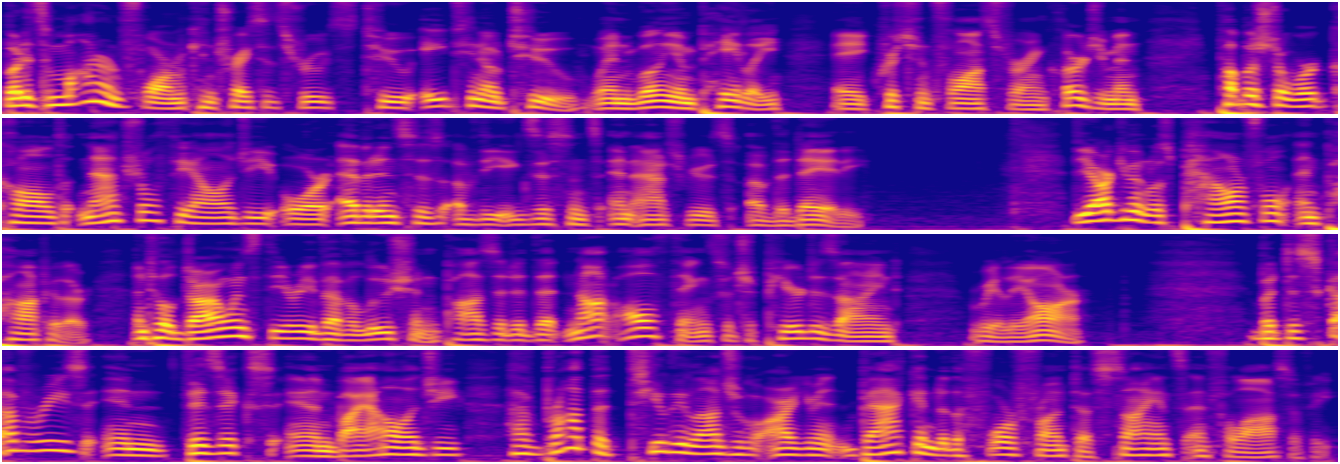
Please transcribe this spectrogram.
but its modern form can trace its roots to 1802 when William Paley, a Christian philosopher and clergyman, published a work called Natural Theology or Evidences of the Existence and Attributes of the Deity. The argument was powerful and popular until Darwin's theory of evolution posited that not all things which appear designed really are. But discoveries in physics and biology have brought the teleological argument back into the forefront of science and philosophy.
